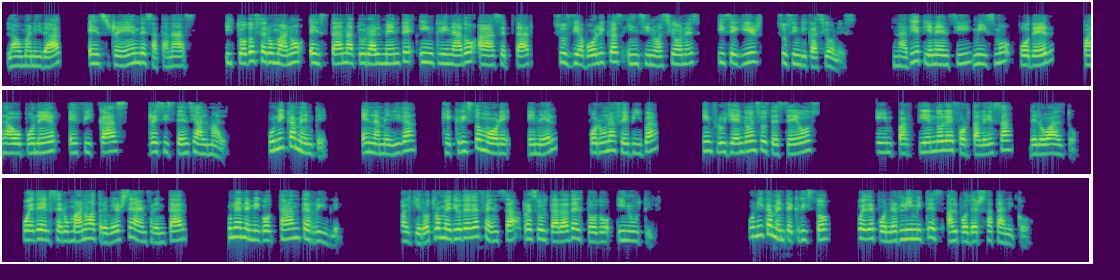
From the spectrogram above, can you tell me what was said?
La humanidad es rehén de Satanás, y todo ser humano está naturalmente inclinado a aceptar sus diabólicas insinuaciones y seguir sus indicaciones. Nadie tiene en sí mismo poder para oponer eficaz resistencia al mal. Únicamente en la medida que Cristo more en él por una fe viva, influyendo en sus deseos e impartiéndole fortaleza de lo alto, puede el ser humano atreverse a enfrentar un enemigo tan terrible. Cualquier otro medio de defensa resultará del todo inútil. Únicamente Cristo puede poner límites al poder satánico.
